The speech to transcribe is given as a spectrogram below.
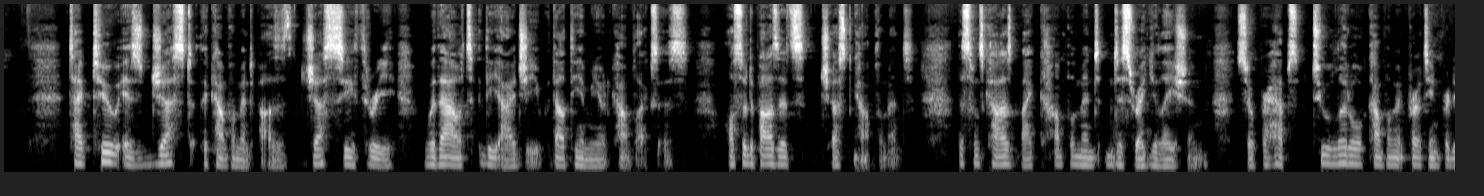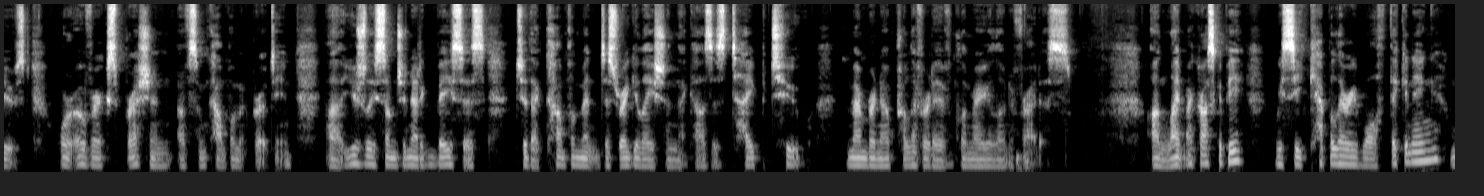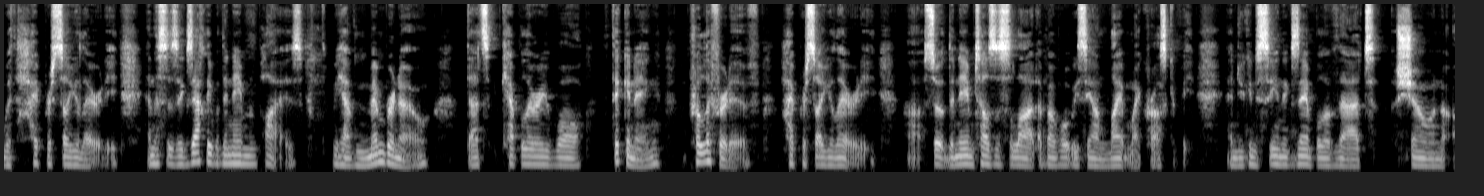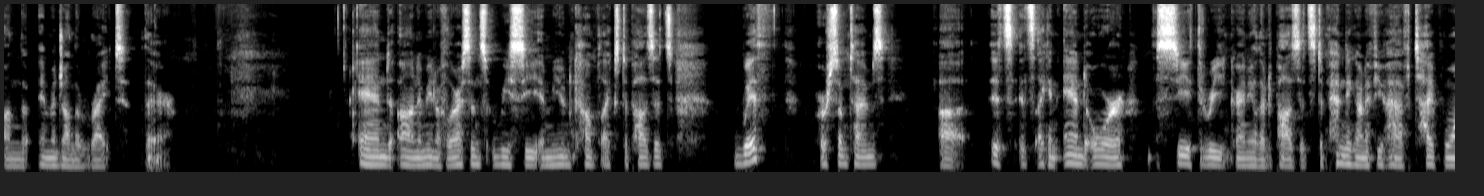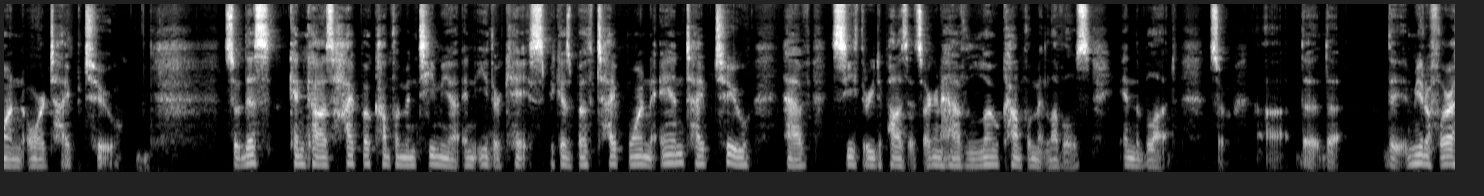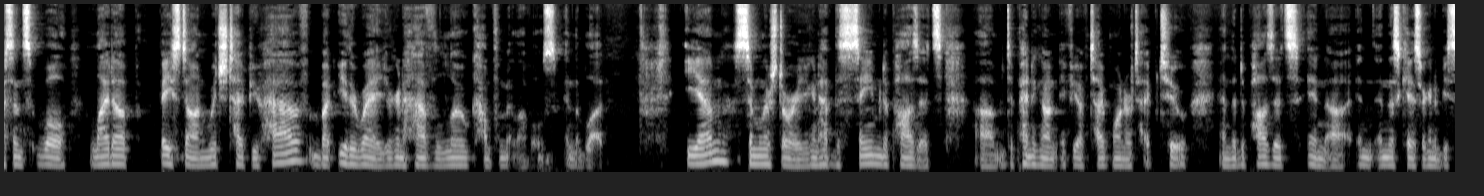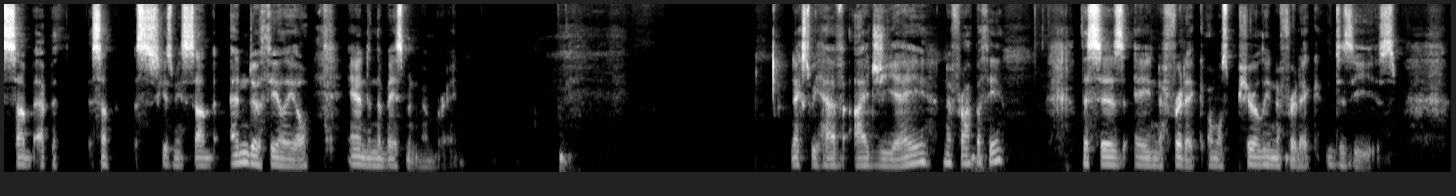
Type 2 is just the complement deposits, just C3 without the Ig, without the immune complexes. Also deposits just complement. This one's caused by complement dysregulation, so perhaps too little complement protein produced or overexpression of some complement protein, uh, usually some genetic basis to that complement dysregulation that causes type 2 membranoproliferative glomerulonephritis. On light microscopy, we see capillary wall thickening with hypercellularity, and this is exactly what the name implies. We have membrano, that's capillary wall thickening, proliferative, hypercellularity. Uh, so the name tells us a lot about what we see on light microscopy, and you can see an example of that shown on the image on the right there. And on immunofluorescence, we see immune complex deposits with, or sometimes uh, it's it's like an and or C3 granular deposits, depending on if you have type 1 or type 2. So this can cause hypocomplementemia in either case because both type 1 and type 2 have C3 deposits, are going to have low complement levels in the blood. So uh, the, the, the immunofluorescence will light up based on which type you have, but either way, you're going to have low complement levels in the blood. EM, similar story. You're going to have the same deposits um, depending on if you have type 1 or type 2. And the deposits in, uh, in, in this case are going to be sub, sub excuse me, subendothelial and in the basement membrane. Next, we have IgA nephropathy. This is a nephritic, almost purely nephritic disease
